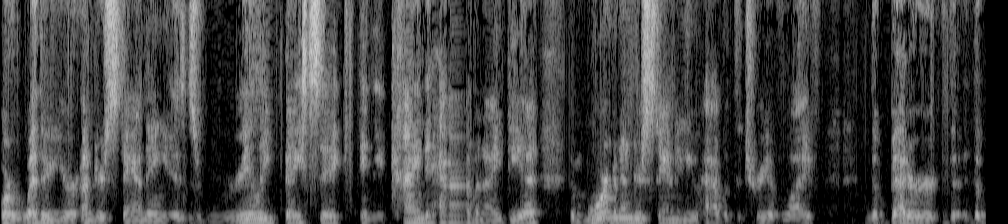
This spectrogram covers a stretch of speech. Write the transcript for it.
or whether your understanding is really basic and you kind of have an idea, the more of an understanding you have of the tree of life, the better the, the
